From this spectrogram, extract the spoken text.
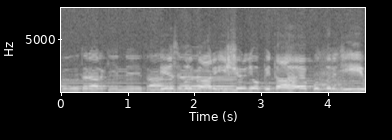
ਪੂਤ ਰਲ ਕੀਨੀ ਸਾਂਝ। ਇਸ ਪ੍ਰਕਾਰ ਈਸ਼ਵਰ ਜੋ ਪਿਤਾ ਹੈ ਪੁੱਤਰ ਜੀਵ।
